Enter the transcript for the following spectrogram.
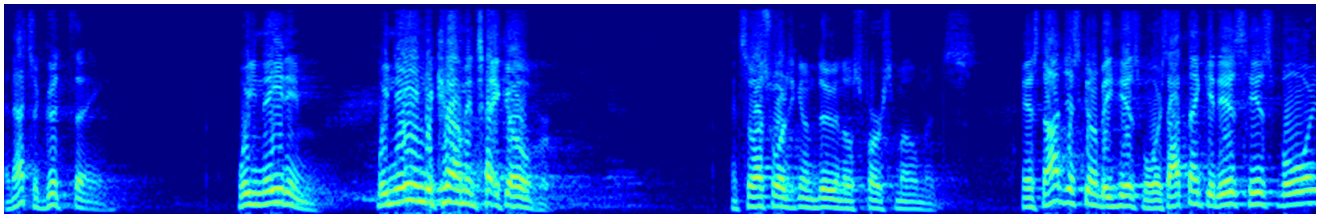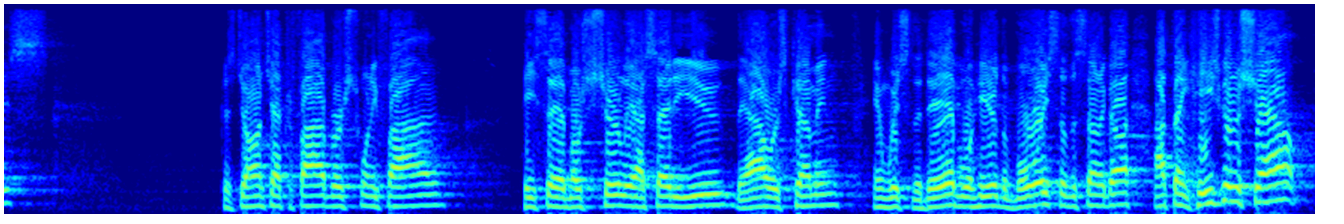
And that's a good thing. We need him. We need him to come and take over. And so that's what he's going to do in those first moments. And it's not just going to be his voice. I think it is his voice. Because John chapter 5, verse 25, he said, Most surely I say to you, the hour is coming in which the dead will hear the voice of the Son of God. I think he's going to shout.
